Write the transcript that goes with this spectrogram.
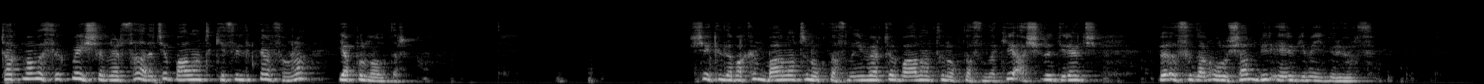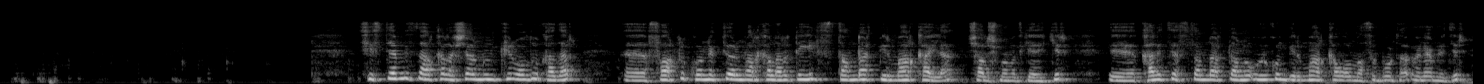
Takma ve sıkma işlemleri sadece bağlantı kesildikten sonra yapılmalıdır. Şu şekilde bakın bağlantı noktasında, invertör bağlantı noktasındaki aşırı direnç ve ısıdan oluşan bir erigimeyi görüyoruz. Sistemimizde arkadaşlar mümkün olduğu kadar farklı konnektör markaları değil standart bir markayla çalışmamız gerekir. E, kalite standartlarına uygun bir marka olması burada önemlidir.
